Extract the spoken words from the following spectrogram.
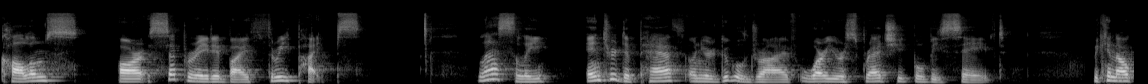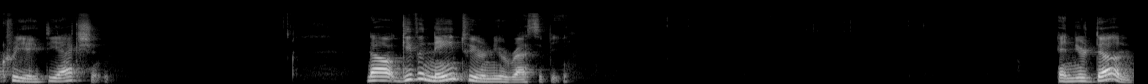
Columns are separated by three pipes. Lastly, enter the path on your Google Drive where your spreadsheet will be saved. We can now create the action. Now give a name to your new recipe. And you're done.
